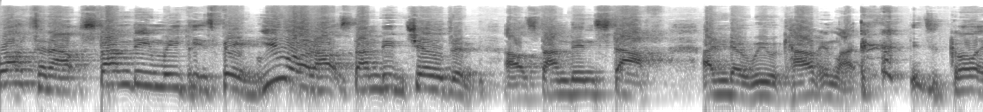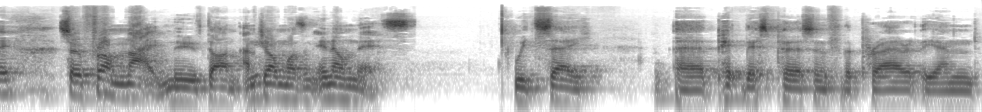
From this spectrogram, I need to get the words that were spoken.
what an outstanding week it's been! You are outstanding children, outstanding staff. And you know we were counting like this is quality. So from that it moved on, and John wasn't in on this. We'd say, uh, pick this person for the prayer at the end.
